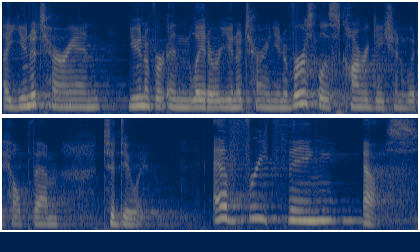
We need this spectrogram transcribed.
a Unitarian and later a Unitarian Universalist congregation would help them to do it. Everything else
